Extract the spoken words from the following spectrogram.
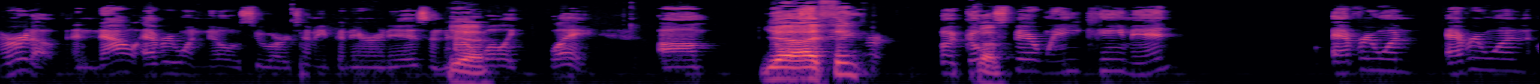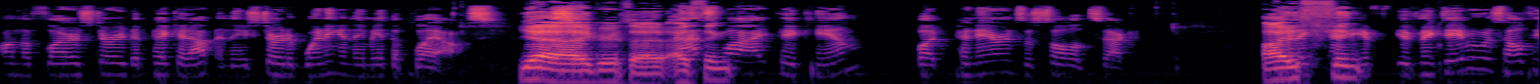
heard of, and now everyone knows who Artemi Panarin is and how well he can play. Um, Yeah, I Ghost think. Bear- but Ghost Bear when he came in, everyone. Everyone on the Flyers started to pick it up, and they started winning, and they made the playoffs. Yeah, I agree with that. I That's think. why I pick him, but Panarin's a solid second. I think think. if, if McDavid was healthy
